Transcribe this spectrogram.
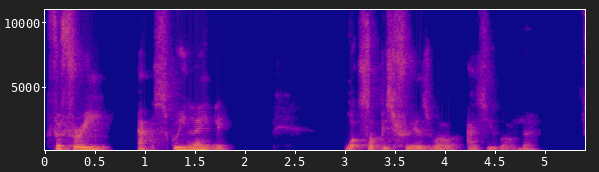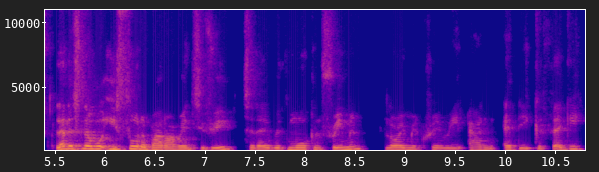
for free at Screen WhatsApp is free as well, as you well know. Let us know what you thought about our interview today with Morgan Freeman, Laurie McCreary, and Edi Gathegi.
